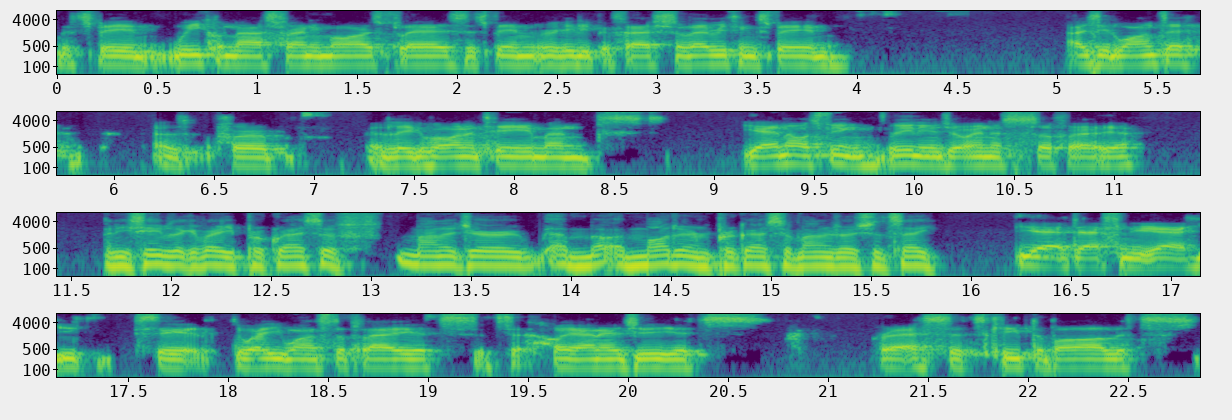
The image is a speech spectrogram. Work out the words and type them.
It's been we couldn't ask for any more as players. It's been really professional. Everything's been as you'd want it as for a League of Ireland team, and yeah, no, it's been really enjoying this so far. Yeah, and he seems like a very progressive manager, a modern progressive manager, I should say. Yeah, definitely. Yeah, you see it the way he wants to play. It's it's high energy. It's press. It's keep the ball. It's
